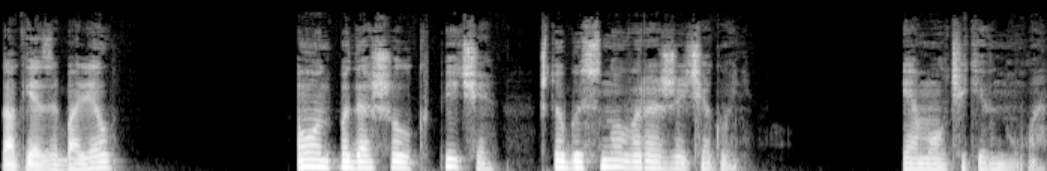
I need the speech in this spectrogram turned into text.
как я заболел? Он подошел к печи, чтобы снова разжечь огонь. Я молча кивнула.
